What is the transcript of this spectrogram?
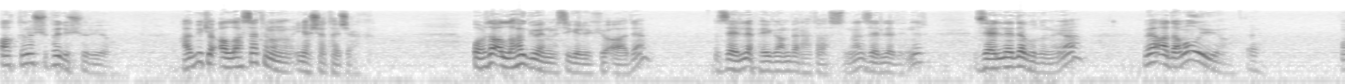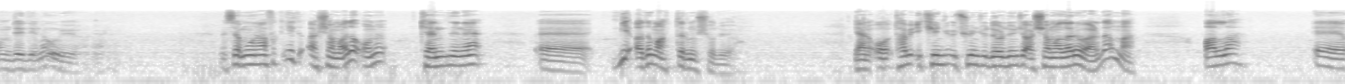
aklına şüphe düşürüyor. Halbuki Allah zaten onu yaşatacak. Orada Allah'a güvenmesi gerekiyor Adem. Zelle peygamber hatasından zelle denir. Zellede bulunuyor ve adama uyuyor. Evet. Onun dediğine uyuyor. Yani. Mesela münafık ilk aşamada onu kendine e, bir adım attırmış oluyor. Yani o tabii ikinci, üçüncü, dördüncü aşamaları vardı ama Allah e,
